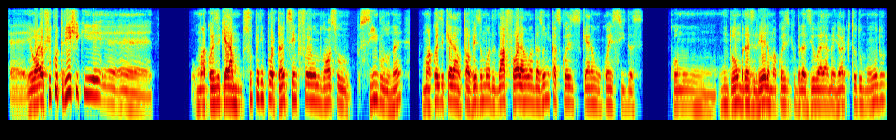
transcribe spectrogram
É, eu, eu fico triste que é, é uma coisa que era super importante, sempre foi um nosso símbolo, né? Uma coisa que era talvez uma lá fora uma das únicas coisas que eram conhecidas como um, um dom brasileiro, uma coisa que o Brasil era melhor que todo mundo,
